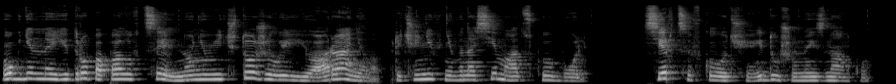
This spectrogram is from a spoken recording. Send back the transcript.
Огненное ядро попало в цель, но не уничтожило ее, а ранило, причинив невыносимо адскую боль. Сердце в клочья и душу наизнанку.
